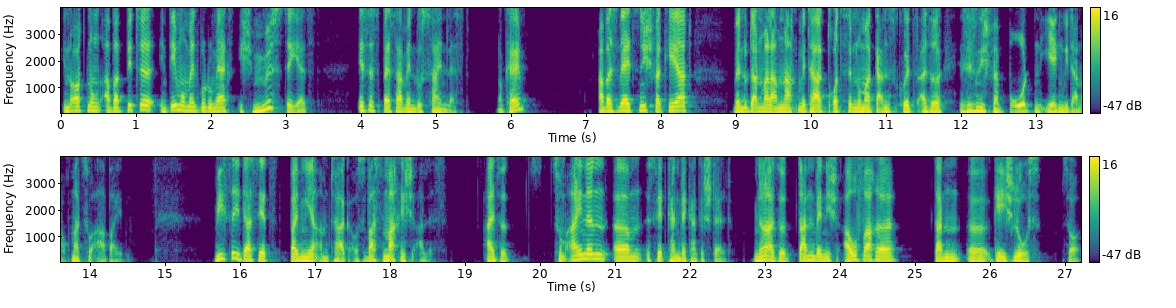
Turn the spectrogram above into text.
in Ordnung, aber bitte in dem Moment, wo du merkst, ich müsste jetzt, ist es besser, wenn du es sein lässt. Okay? Aber es wäre jetzt nicht verkehrt, wenn du dann mal am Nachmittag trotzdem nur mal ganz kurz, also es ist nicht verboten, irgendwie dann auch mal zu arbeiten. Wie sieht das jetzt bei mir am Tag aus? Was mache ich alles? Also zum einen, ähm, es wird kein Wecker gestellt. Ne? Also dann, wenn ich aufwache, dann äh, gehe ich los. So.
